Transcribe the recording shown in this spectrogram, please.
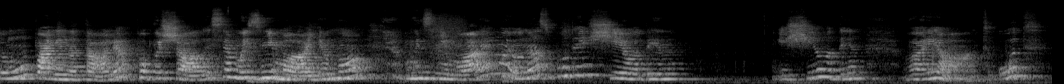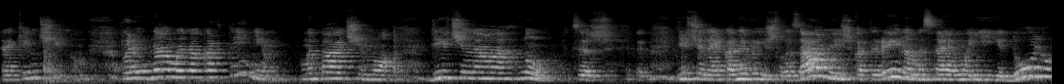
Тому, пані Наталя, попишалися, ми знімаємо. Ми знімаємо, і у нас буде ще один. І ще один варіант. От таким чином. Перед нами на картині ми бачимо дівчина, ну, це ж е, дівчина, яка не вийшла замуж, Катерина, ми знаємо її долю.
